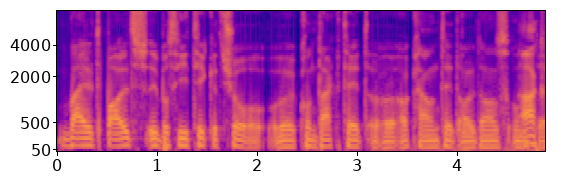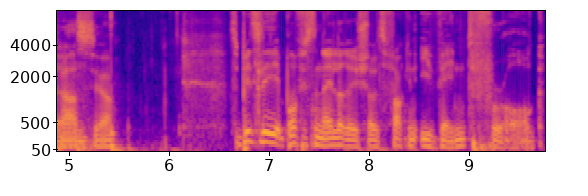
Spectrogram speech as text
weil die Balz über C-Tickets schon äh, Kontakt hat, äh, Account hat, all das. Und, ah, krass, ja. Ähm, es ein bisschen professioneller ist als fucking Event-Frog.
